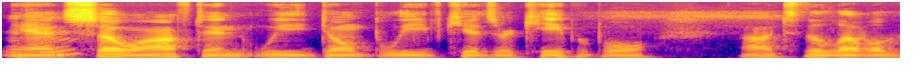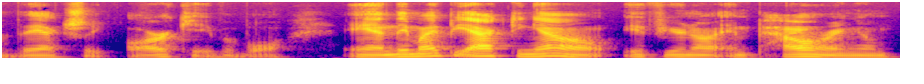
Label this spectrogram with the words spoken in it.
Mhm. And so often we don't believe kids are capable uh, to the level that they actually are capable. And they might be acting out if you're not empowering them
